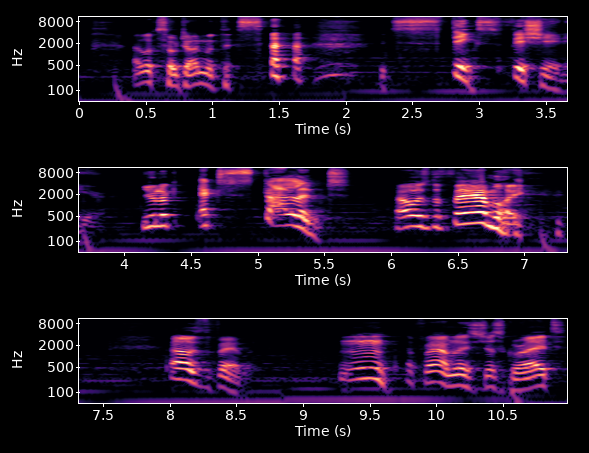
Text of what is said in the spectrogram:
I look so done with this. it stinks fish in here. You look excellent. How is the family? How is the family? Hmm, the family's just great.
